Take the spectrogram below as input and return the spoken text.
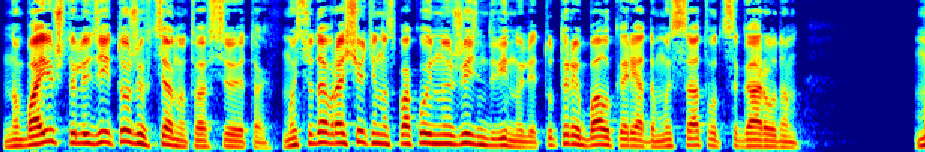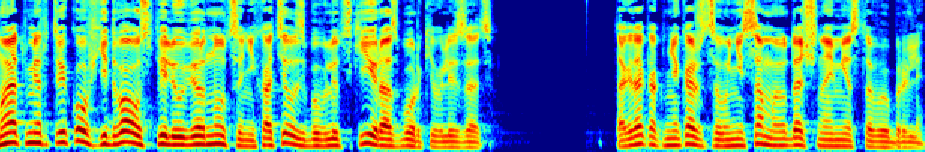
Но боюсь, что людей тоже втянут во все это. Мы сюда в расчете на спокойную жизнь двинули. Тут и рыбалка рядом, и сад вот с огородом. Мы от мертвяков едва успели увернуться, не хотелось бы в людские разборки влезать. Тогда, как мне кажется, вы не самое удачное место выбрали.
